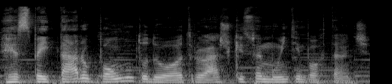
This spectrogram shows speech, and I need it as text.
respeitar o ponto do outro, eu acho que isso é muito importante.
